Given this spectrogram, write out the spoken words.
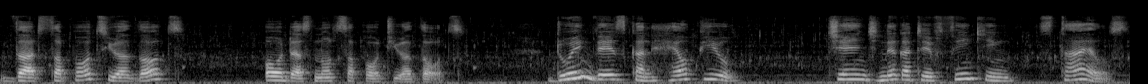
that supports your thoughts or does not support your thoughts. Doing this can help you change negative thinking styles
